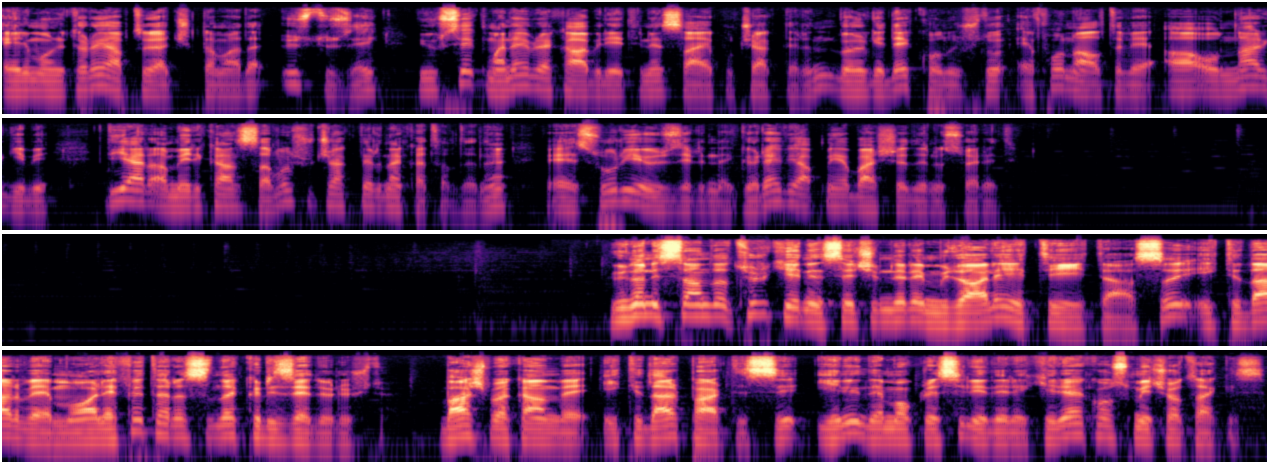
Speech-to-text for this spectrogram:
El Monitor'a yaptığı açıklamada üst düzey, yüksek manevra kabiliyetine sahip uçakların bölgede konuştuğu F-16 ve A-10'lar gibi diğer Amerikan savaş uçaklarına katıldığını ve Suriye üzerinde görev yapmaya başladığını söyledi. Yunanistan'da Türkiye'nin seçimlere müdahale ettiği iddiası iktidar ve muhalefet arasında krize dönüştü. Başbakan ve iktidar partisi Yeni Demokrasi lideri Kyriakos Mitsotakis,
